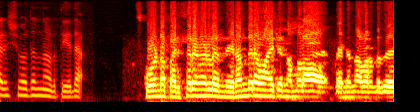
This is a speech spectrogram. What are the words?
പരിശോധന നടത്തിയത്. സ്കൂളിന്റെ പരിസരങ്ങളിൽ നിരന്തരമായിട്ട് നമ്മളെ പിന്നെ എന്താ പറയുന്നത്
